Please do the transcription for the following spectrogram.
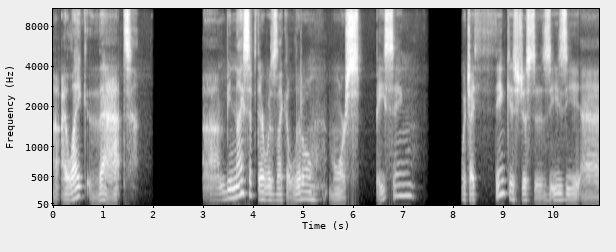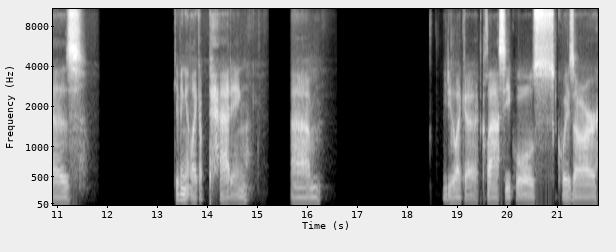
uh, I like that. Um, be nice if there was like a little more spacing, which I think is just as easy as giving it like a padding. Um, you do like a class equals quasar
